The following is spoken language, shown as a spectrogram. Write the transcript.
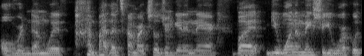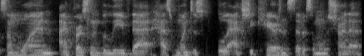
over and done with by the time our children get in there. But you want to make sure you work with someone. I personally believe that has went to school that actually cares instead of someone who's trying to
